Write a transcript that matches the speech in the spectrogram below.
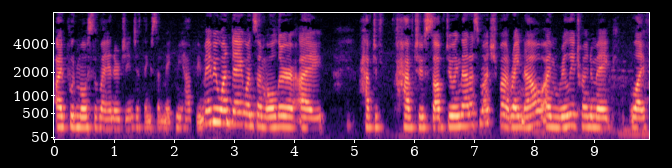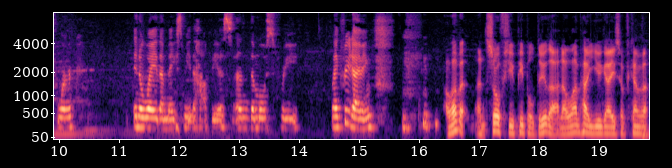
I put most of my energy into things that make me happy. Maybe one day once I'm older, I have to have to stop doing that as much. But right now, I'm really trying to make life work in a way that makes me the happiest and the most free, like freediving. I love it, and so few people do that. And I love how you guys have kind of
